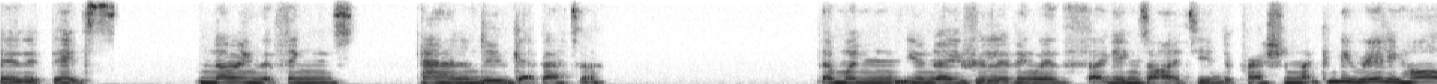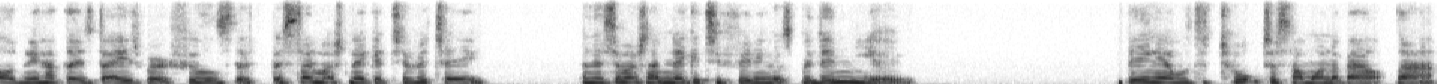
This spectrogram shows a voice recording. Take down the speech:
And it, it's knowing that things can and do get better and when you know if you're living with like anxiety and depression that can be really hard and you have those days where it feels that there's so much negativity and there's so much that negative feeling that's within you being able to talk to someone about that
